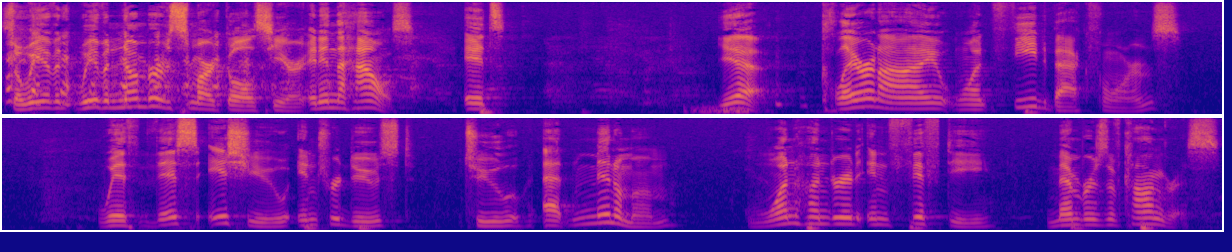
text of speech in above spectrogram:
so we have a, we have a number of smart goals here, and in the House, it's yeah. Claire and I want feedback forms with this issue introduced to at minimum 150 members of Congress.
